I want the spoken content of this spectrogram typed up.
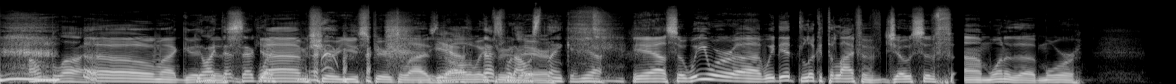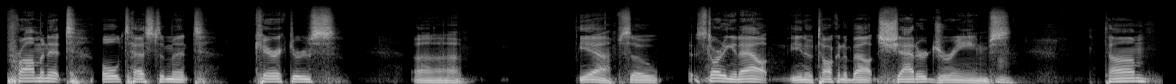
own blood? Oh my goodness! like that segue? I'm sure you spiritualized it all the way that's through what I was thinking. Yeah, Yeah, so we were uh, we did look at the life of Joseph, um, one of the more prominent Old Testament characters. Uh, yeah, so starting it out, you know, talking about shattered dreams. Hmm. Tom,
